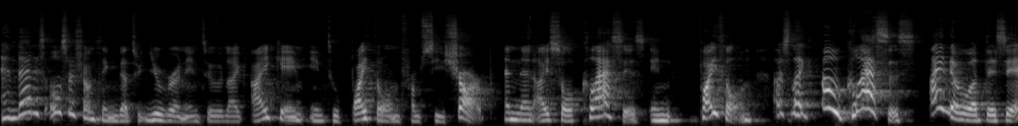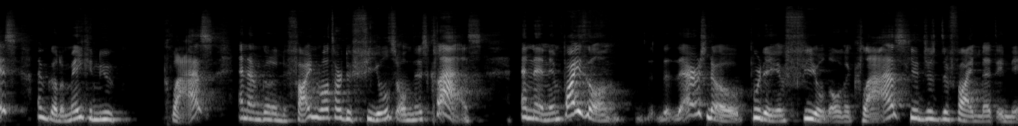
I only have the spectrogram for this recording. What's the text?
And that is also something that you run into. Like I came into Python from C sharp, and then I saw classes in Python. I was like, oh, classes. I know what this is. I'm going to make a new class and I'm going to define what are the fields on this class. And then in Python, th- there's no putting a field on a class. You just define that in the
